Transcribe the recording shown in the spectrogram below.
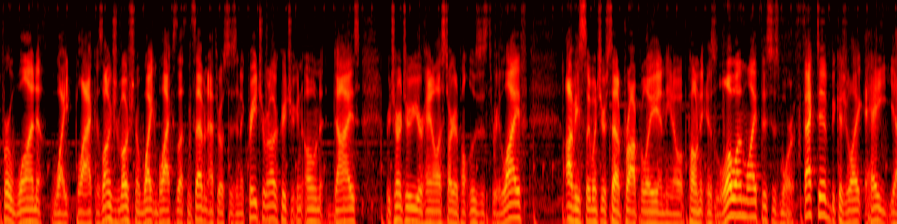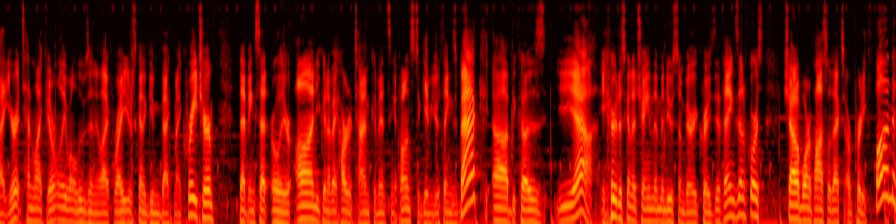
for one white black. As long as your devotion of white and black is less than seven, Athreos isn't a creature. When Another creature you can own dies. Return to your hand unless target opponent loses three life. Obviously, once you're set up properly and, you know, opponent is low on life, this is more effective because you're like, hey, yeah, you're at 10 life. You don't really want to lose any life, right? You're just to give me back my creature. That being said, earlier on, you can have a harder time convincing opponents to give your things back uh, because, yeah, you're just to chain them and do some very crazy things. And, of course, Shadowborn Apostle decks are pretty fun.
